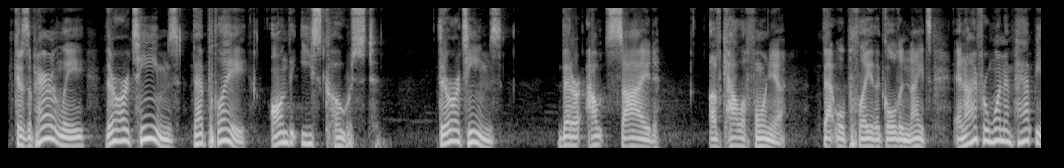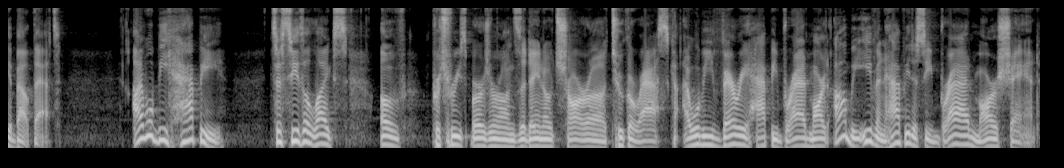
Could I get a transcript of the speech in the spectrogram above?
because apparently there are teams that play on the East Coast. There are teams that are outside of California that will play the Golden Knights. And I, for one, am happy about that. I will be happy to see the likes of Patrice Bergeron, Zdeno Chara, Tuukka Rask. I will be very happy. Brad Marsh. I'll be even happy to see Brad Marchand.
